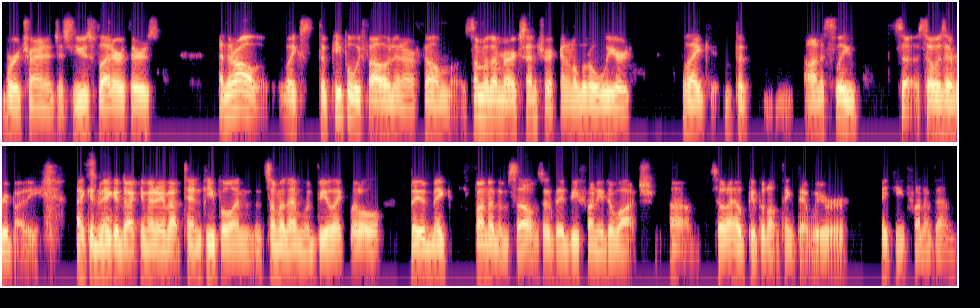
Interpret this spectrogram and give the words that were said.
we're trying to just use flat earthers. And they're all like the people we followed in our film some of them are eccentric and a little weird. Like but honestly so so is everybody. I could make a documentary about 10 people and some of them would be like little they would make fun of themselves or they'd be funny to watch. Um, so i hope people don't think that we were making fun of them.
